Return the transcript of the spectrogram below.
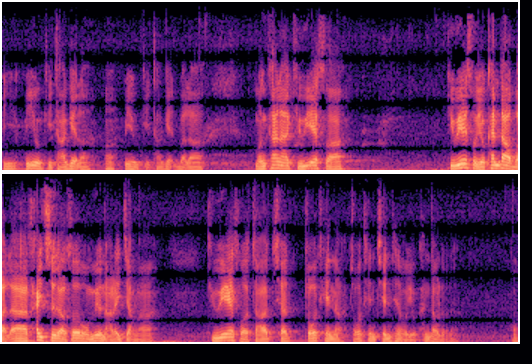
没没有给 target 了啊，没有给 target，把它我们看啊 QES 啊。 QVS 我有看到，不啊太迟了，所以我没有拿来讲啊。QVS 我昨前昨天啊，昨天前天我有看到了的，哦，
